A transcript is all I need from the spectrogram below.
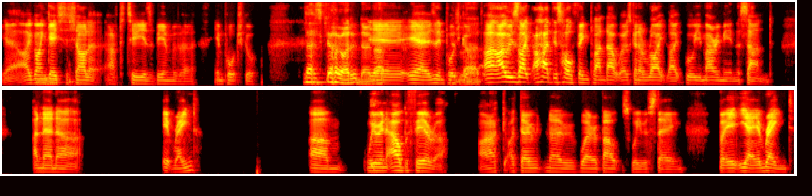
Yeah, I got engaged to Charlotte after two years of being with her in Portugal. Let's go. I didn't know Yeah, that. yeah, it was in Portugal. I, I was like, I had this whole thing planned out where I was going to write like, "Will you marry me?" in the sand, and then uh, it rained. Um, we were in Albufeira. I I don't know whereabouts we were staying, but it, yeah, it rained.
